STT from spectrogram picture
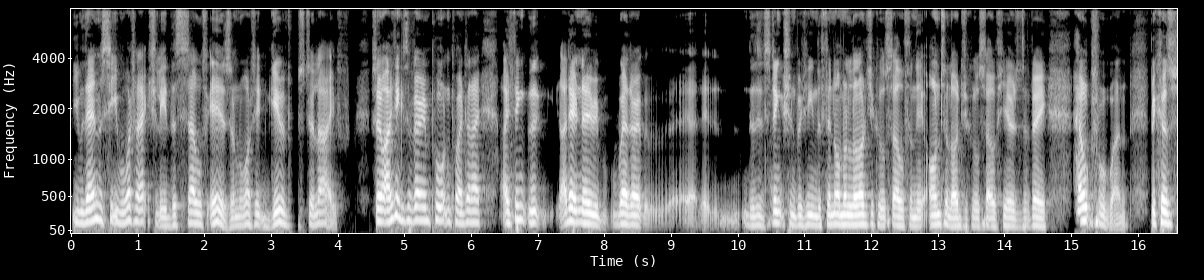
You then see what actually the self is and what it gives to life. So I think it's a very important point, and I, I think that I don't know whether uh, the distinction between the phenomenological self and the ontological self here is a very helpful one, because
